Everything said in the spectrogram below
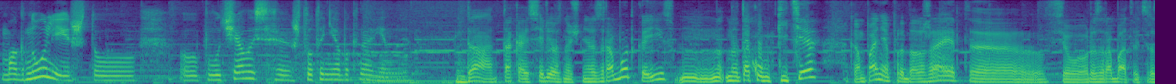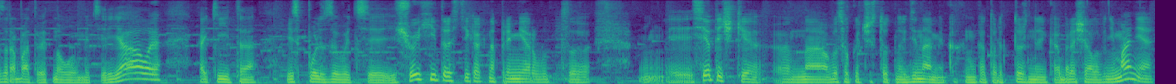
магнолии, что э, получалось что-то необыкновенное. Да, такая серьезная очень разработка. И на, на таком ките компания продолжает э, все разрабатывать, разрабатывать новые материалы, какие-то использовать еще хитрости, как, например, вот э, сеточки на высокочастотных динамиках, на которые ты тоже наверняка обращала внимание.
